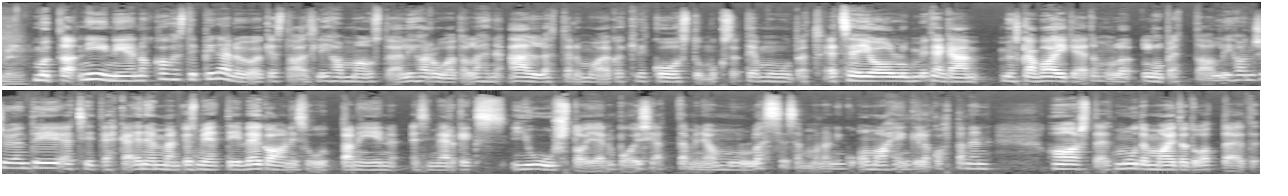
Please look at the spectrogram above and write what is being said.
Niin. Mutta niin, niin en ole kauheasti pitänyt oikeastaan edes lihan mausta ja liharuot on lähinnä ällöttänyt mua ja kaikki ne koostumukset ja muut. Et, et se ei ole ollut mitenkään myöskään vaikeaa mulle lopettaa lihansyöntiä. Että sitten ehkä enemmän, jos miettii vegaanisuutta, niin esimerkiksi juustojen pois jättäminen on mulle se semmoinen niin oma henkilökohtainen haaste. Et muuten maitotuotteet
